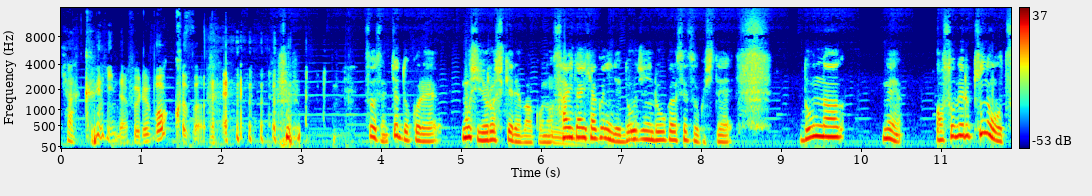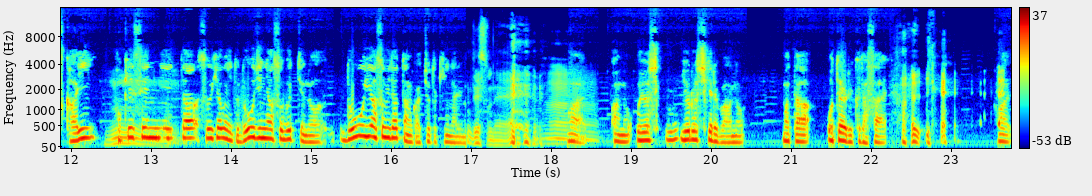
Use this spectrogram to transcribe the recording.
そう100人だ、フルボッコぞね。そうですね。ちょっとこれ、もしよろしければ、この最大100人で同時にローカル接続して、どんな、ね、遊べる機能を使いうん、ポケセンにいた数百人と同時に遊ぶっていうのは、どういう遊びだったのかちょっと気になります。ですね。うんはいあの、およし、よろしければ、あの、またお便りください。はい。はい。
